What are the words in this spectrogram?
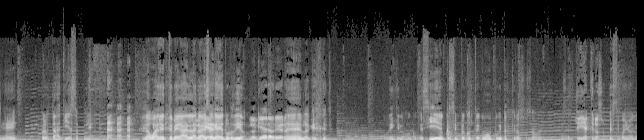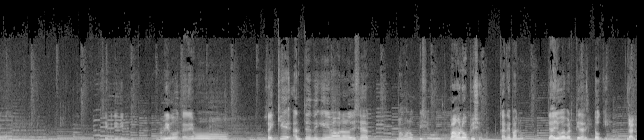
Eh, pero estaba tieso el pañuelo. La weá te, te pegaba en la Lo cabeza era. que hay aturdido. Lo que era primero. Eh, lo que era. Uy, qué loco. Eh, Sí, yo siempre encontré como un poquito asqueroso esa weá. Sí, asqueroso. Este pañuelo, weón. Sí, piti, piti. Amigo, tenemos. ¿Sabes qué? Antes de que vamos a la noticia, vamos al auspicio, weón. Vamos a los auspicios. Cale palo. Ya, yo voy a partir al toque. Dale.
